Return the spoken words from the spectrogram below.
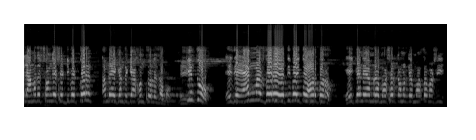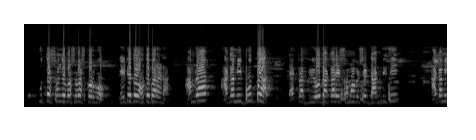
তাহলে আমাদের সঙ্গে এসে ডিবেট করেন আমরা এখান থেকে এখন চলে যাব। কিন্তু এই যে এক মাস ধরে অতিবাহিত হওয়ার পরও এইখানে আমরা মশার কামড়কে মশামাসি কুত্তার সঙ্গে বসবাস করব এইটা তো হতে পারে না। আমরা আগামী বুধবার একটা বৃহৎ আকারের সমাবেশের ডাক দিছি। আগামী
